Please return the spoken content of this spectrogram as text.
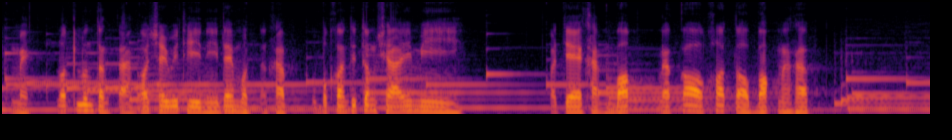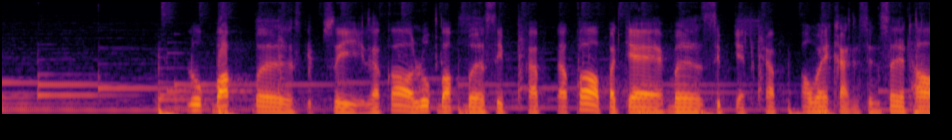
X Max รถรุ่นต่างๆ ก็ใช้วิธีนี้ได้หมดนะครับ อุปกรณ์ที่ต้องใช้มีประแจขันบล็อก แล้วก็ข้อต่อบล็อกนะครับ ลูกบล็อกเบอร์ 14 แล้วก็ลูกบล็อกเบอร์ 10 ครับ แล้วก็ประแจเบอร์ 17 ครับ เอาไว้ขันเซ็นเซอร์ท่อ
